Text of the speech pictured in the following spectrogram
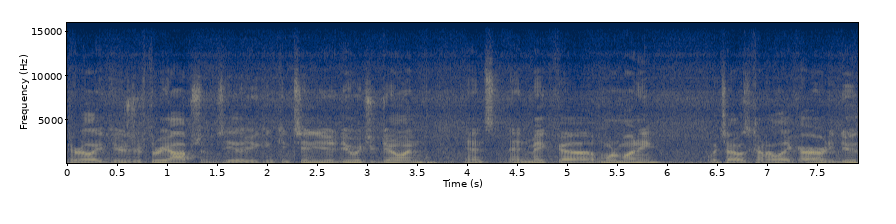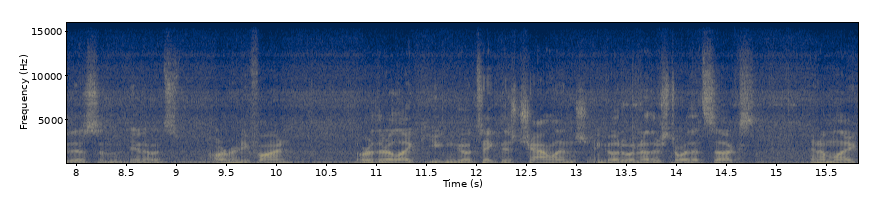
They were like, "Here's your three options. Either you can continue to do what you're doing and and make uh, more money," which I was kind of like, "I already do this, and you know, it's already fine." Or they're like, "You can go take this challenge and go to another store that sucks," and I'm like,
